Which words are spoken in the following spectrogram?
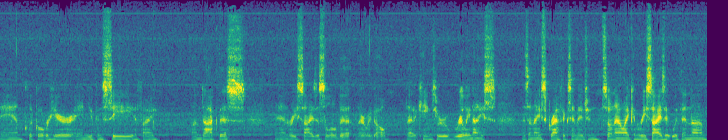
and click over here and you can see if I undock this and resize this a little bit. There we go. That it came through really nice as a nice graphics image and so now I can resize it within um,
